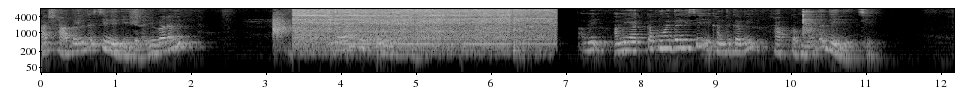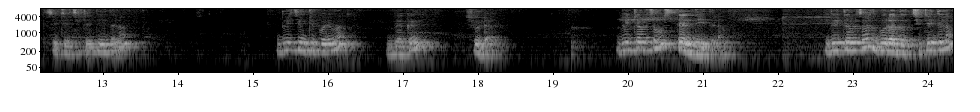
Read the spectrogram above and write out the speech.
আর স্বাদ অনুযায়ী চিনি দিয়ে দিলাম। এবার আমি আমি। আমি এক কাপ ময়দা নিয়েছি, এখান থেকে আমি হাফ কাপ ময়দা দিয়ে দিচ্ছি। ছিটিয়ে ছিটিয়ে দিয়ে দিলাম। দুই চিমটি পরিমাণ বেকিং সোডা। দুই টেবিল চামচ তেল দিয়ে দিলাম। দুই টেবিল চামচ গুঁড়া দুধ ছিটিয়ে দিলাম।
